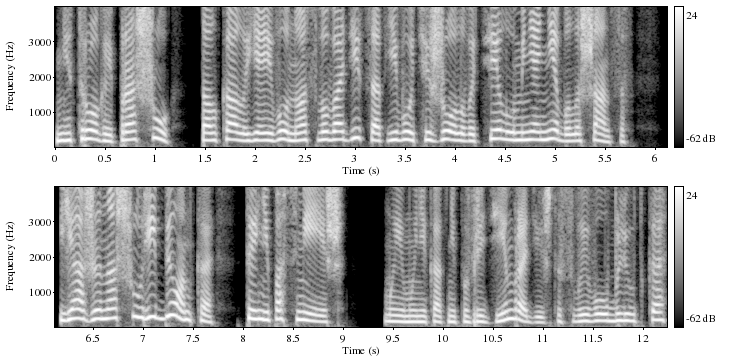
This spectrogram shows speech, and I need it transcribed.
«Не трогай, прошу!» Толкала я его, но освободиться от его тяжелого тела у меня не было шансов. «Я же ношу ребенка! Ты не посмеешь!» «Мы ему никак не повредим, родишь ты своего ублюдка,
